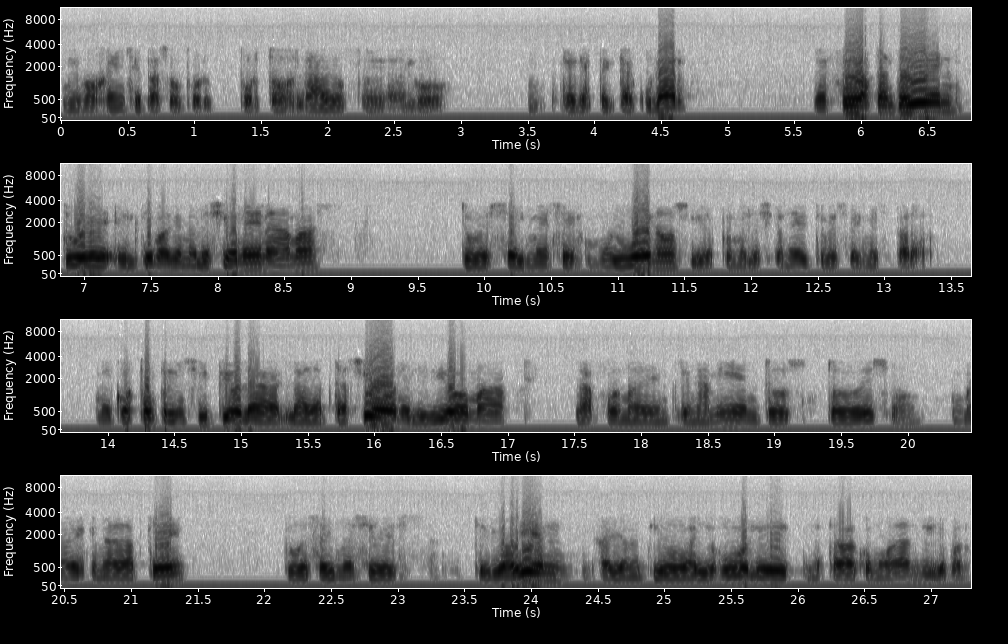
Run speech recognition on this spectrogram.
mismo Gense pasó por por todos lados fue algo espectacular. Me fue bastante bien tuve el tema que me lesioné nada más tuve seis meses muy buenos y después me lesioné y tuve seis meses parados me costó al principio la, la adaptación el idioma la forma de entrenamientos todo eso una vez que me adapté tuve seis meses que iba bien, había metido varios goles, me estaba acomodando y bueno,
